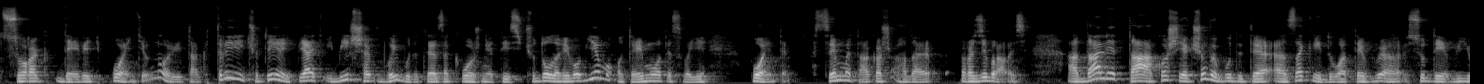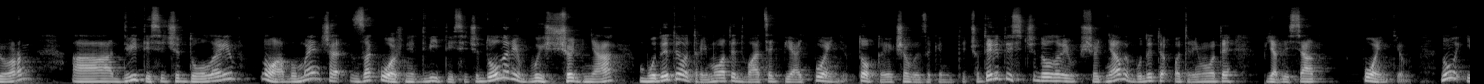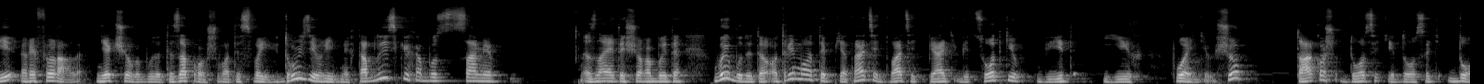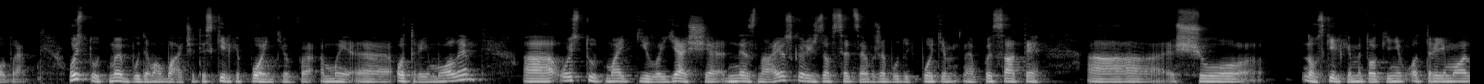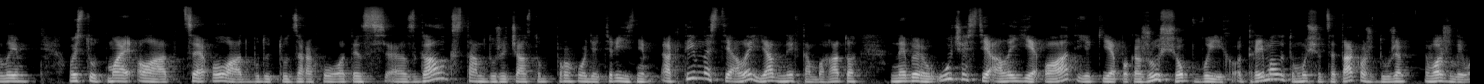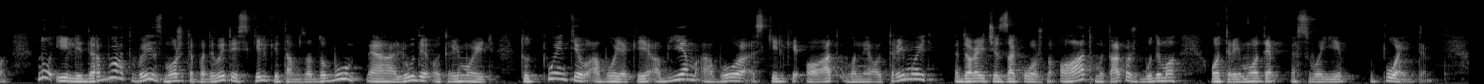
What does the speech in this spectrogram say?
49 поінтів. Ну і так, 3, 4, 5 і більше ви будете за кожні 1000 доларів об'єму отримувати свої поінти. З цим ми також, гадаю, розібрались. А далі також, якщо ви будете е, закидувати в, е, сюди в Yorn, 2000 доларів, ну або менше, за кожні 2000 доларів ви щодня будете отримувати 25 поінтів. Тобто, якщо ви закинете 4000 доларів, щодня ви будете отримувати 50 поінтів. Ну і реферали. Якщо ви будете запрошувати своїх друзів, рідних та близьких, або самі знаєте, що робити, ви будете отримувати 15-25% від їх поінтів, що також досить і досить добре. Ось тут ми будемо бачити, скільки поінтів ми е, отримували. А ось тут майкіло я ще не знаю. Скоріш за все, це вже будуть потім е, писати, а, що ну, скільки ми токенів отримали. Ось тут MyOAT, це OAT будуть тут зараховувати з, з Galx, там дуже часто проходять різні активності, але я в них там багато не беру участі, але є OAT, які я покажу, щоб ви їх отримали, тому що це також дуже важливо. Ну і лідерборд, ви зможете подивитись, скільки там за добу е, люди отримують тут пунктів, або який об'єм, або скільки OAT вони отримують. До речі, за кожну OAT ми також будемо отримувати свої поінти.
